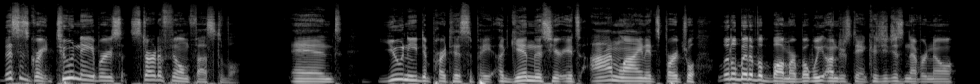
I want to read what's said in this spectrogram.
This is great. Two neighbors start a film festival. And you need to participate again this year. It's online, it's virtual. A little bit of a bummer, but we understand because you just never know.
